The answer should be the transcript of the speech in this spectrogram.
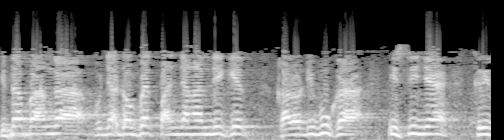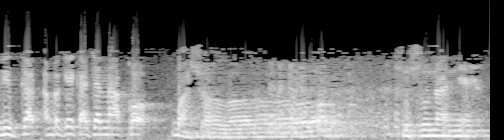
Kita bangga punya dompet panjangan dikit. Kalau dibuka isinya kredit card sampai kayak kaca nako. Masya Allah. Susunannya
